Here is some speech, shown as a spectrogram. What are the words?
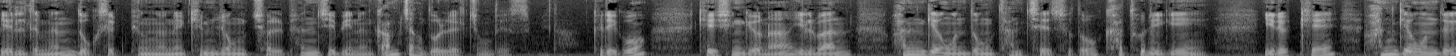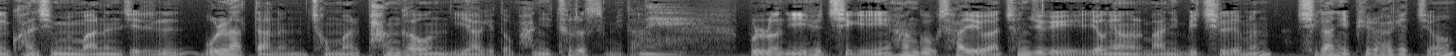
예를 들면 녹색 평론의 김종철 편집인은 깜짝 놀랄 정도였습니다. 그리고 개신교나 일반 환경운동 단체에서도 카톨릭이 이렇게 환경운동에 관심이 많은지를 몰랐다는 정말 반가운 이야기도 많이 들었습니다. 네. 물론 이 회칙이 한국 사회와 천주교에 영향을 많이 미치려면 시간이 필요하겠죠.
